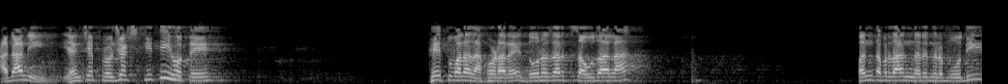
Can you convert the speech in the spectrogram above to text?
अडानी यांचे प्रोजेक्ट किती होते? हे तुम्हाला दाखवणार आहे. दोन हजार चौदाला पंतप्रधान नरेंद्र मोदी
